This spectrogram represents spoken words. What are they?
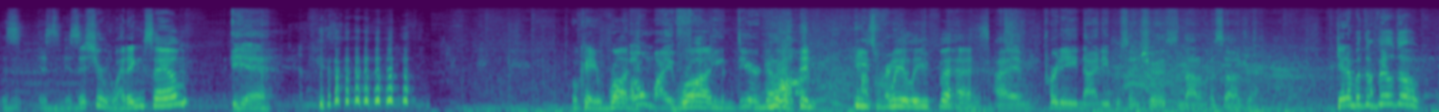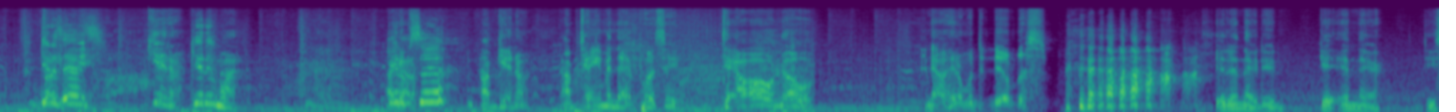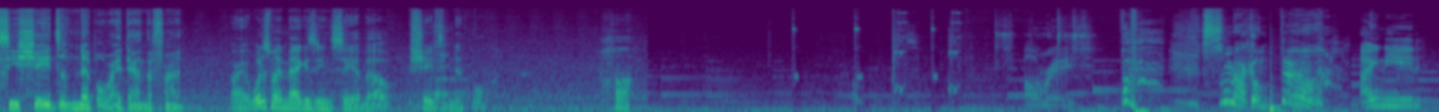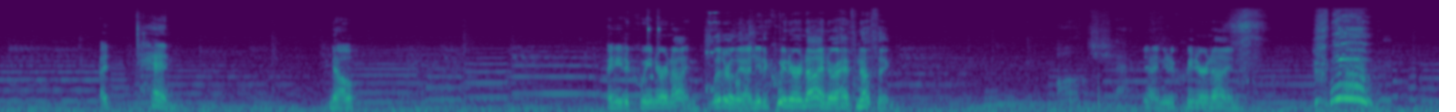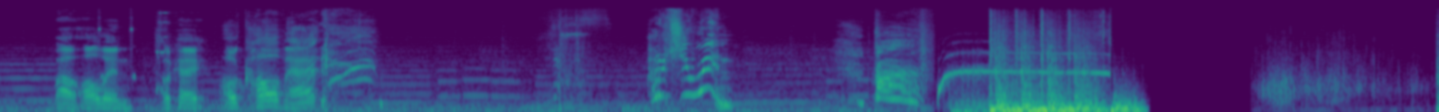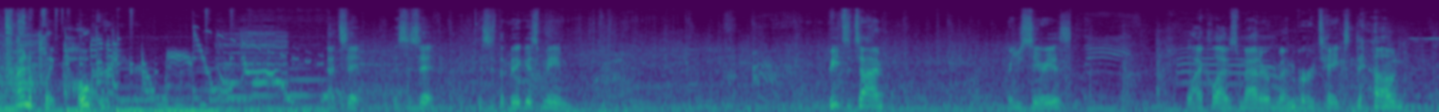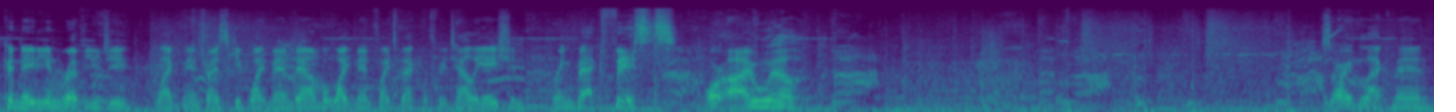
Is, is, is this your wedding, Sam? Yeah. Okay, run. Oh my run, fucking dear God. Run! He's really fast. I am pretty 90% sure this is not a massager. Get him with the dildo! Get his ass! Get him. Get him! Come on. Get him, Sam! I'm getting him. I'm taming that pussy. Ta- oh no. Now hit him with the dildos. Get in there, dude. Get in there. Do you see shades of nipple right there in the front? Alright, what does my magazine say about shades of nipple? Huh. Smack him down! I need a 10. No. I need a queen or a 9. Literally, I need a queen or a 9 or I have nothing. All check. Yeah, I need a queen or a 9. wow, all in. Okay, I'll call that. How did she win? Ah! Trying to play poker here. That's it. This is it. This is the biggest meme. Pizza time. Are you serious? Black Lives Matter member takes down Canadian refugee. Black man tries to keep white man down, but white man fights back with retaliation. Bring back fists. Or I will. Sorry, black man.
